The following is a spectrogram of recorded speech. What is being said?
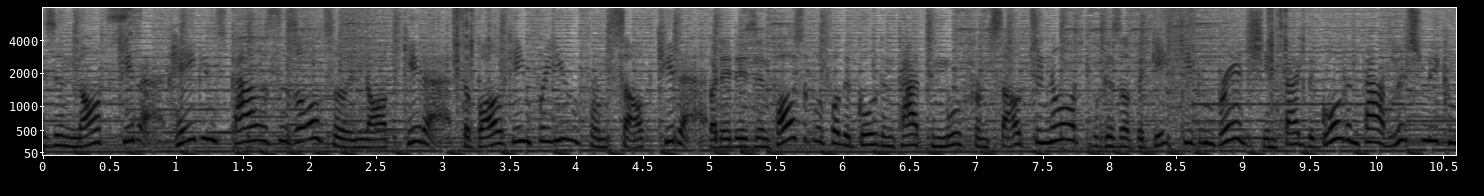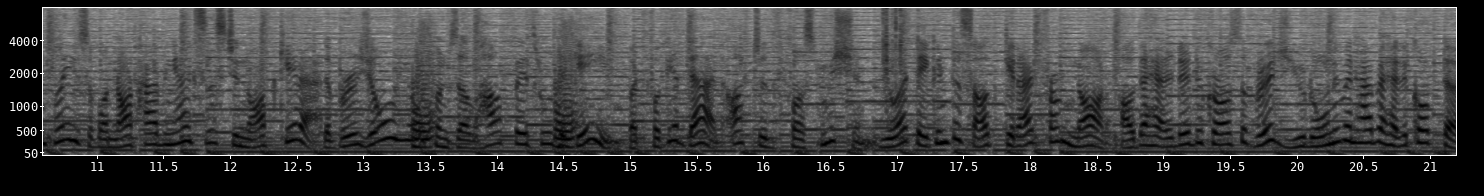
is in North Kyrat. Pagan's palace is also in North Kyrat. The ball came for you from South Kyrat. But it is impossible for the Golden Path to move from south to north because of the gatekeeping bridge. In fact, the Golden Path literally complains about not having access to North Kyrat. The bridge only opens up halfway through the game. But forget that, after the first mission, you are taken to South Kyrat from north. How the hell did you cross the bridge? You don't even have a helicopter.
